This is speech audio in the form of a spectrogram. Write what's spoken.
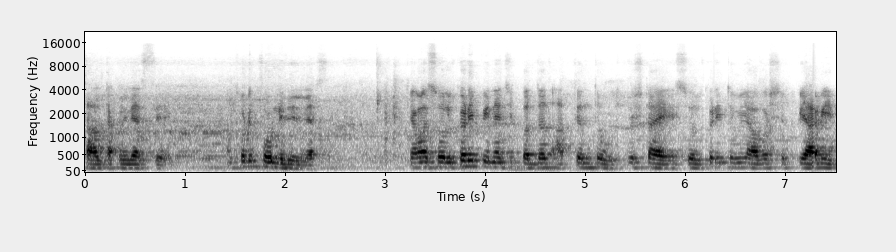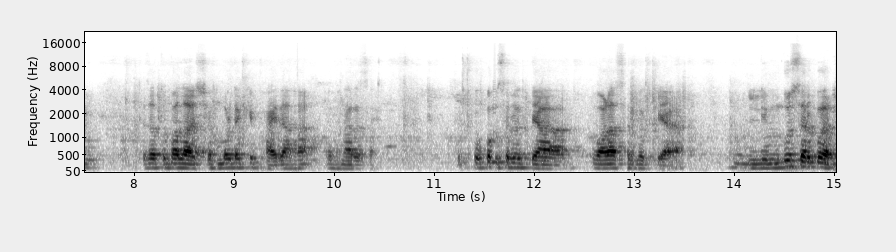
साल टाकलेली असते आणि थोडी फोडणी दिलेली असते. त्यामुळे सोलकडी पिण्याची पद्धत अत्यंत उत्कृष्ट आहे. सोलकडी तुम्ही अवश्य प्यावीत. त्याचा तुम्हाला शंभर टक्के फायदा हा होणारच आहे. कोकम सरबत प्या वाळा सरबत प्या लिंबू सरबत.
